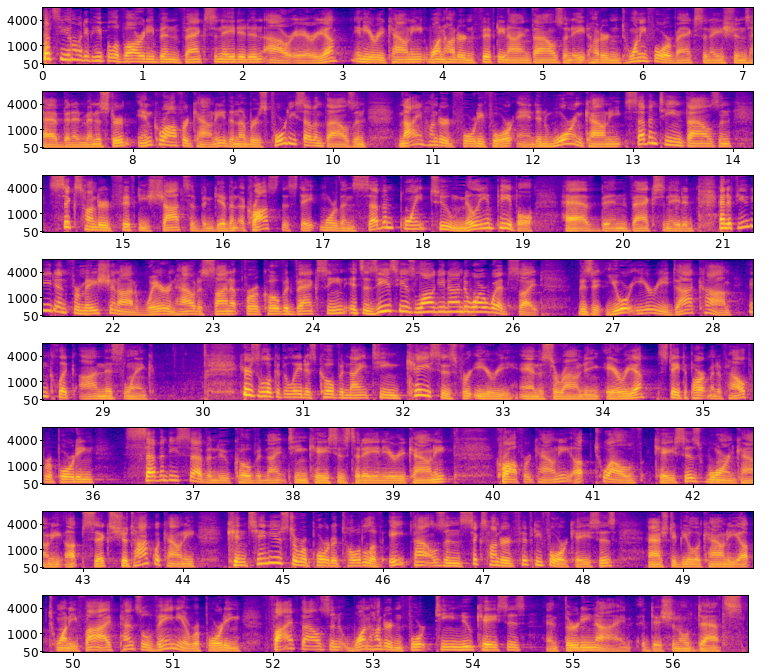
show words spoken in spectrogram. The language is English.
Let's see how many people have already been vaccinated in our area. In Erie County, 159,824 vaccinations have been administered. In Crawford County, the number is 47,944, and in Warren County, 17,650 shots have been given. Across the state, more than 7.2 million people have been vaccinated. And if you need information on where and how to sign up for a COVID vaccine, it's as easy as logging onto our website. Visit yourerie.com and click on this link. Here's a look at the latest COVID-19 cases for Erie and the surrounding area. State Department of Health reporting 77 new COVID-19 cases today in Erie County. Crawford County up 12 cases, Warren County up 6. Chautauqua County continues to report a total of 8,654 cases. Ashtabula County up 25. Pennsylvania reporting 5,114 new cases and 39 additional deaths.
